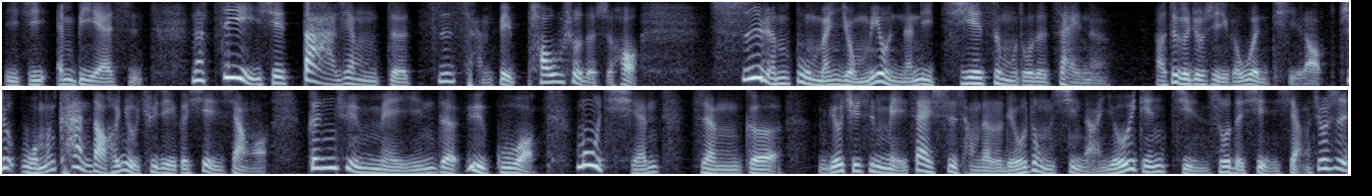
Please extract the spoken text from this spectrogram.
以及 MBS。那这一些大量的资产被抛售的时候，私人部门有没有能力接这么多的债呢？啊，这个就是一个问题了。就我们看到很有趣的一个现象哦，根据美银的预估哦，目前整个尤其是美债市场的流动性啊，有一点紧缩的现象，就是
